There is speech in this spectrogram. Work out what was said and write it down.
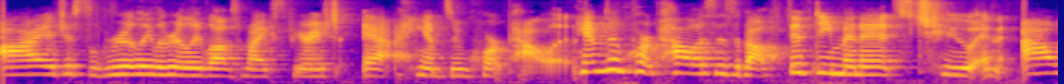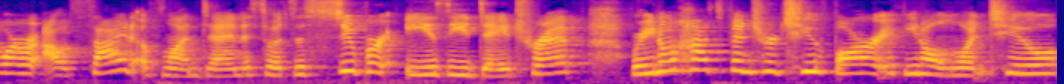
I just really really loved my experience at Hampton Court Palace. Hampton Court Palace is about 50 minutes to an hour outside of London so it's a super easy day trip where you don't have to venture too far if you don't want to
